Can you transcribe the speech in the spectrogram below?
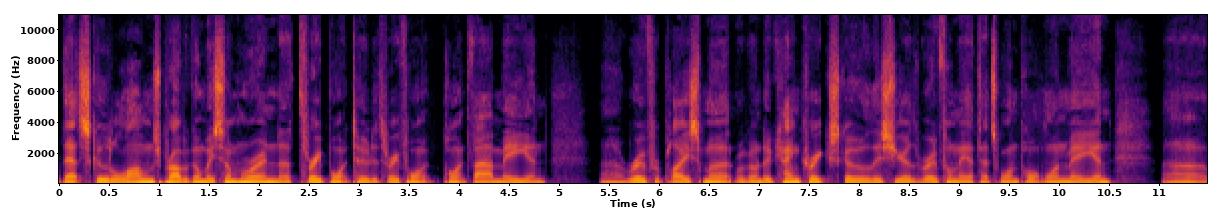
That school alone is probably going to be somewhere in the 3.2 to 3.5 million uh, roof replacement. We're going to do Cane Creek School this year. The roof on that that's 1.1 million. Uh,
